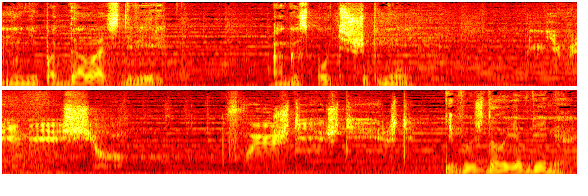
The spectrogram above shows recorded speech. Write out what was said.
но не поддалась дверь. А Господь шепнул. «Не время еще. Выжди, жди, жди». И выждал я время,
